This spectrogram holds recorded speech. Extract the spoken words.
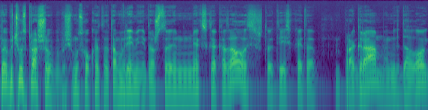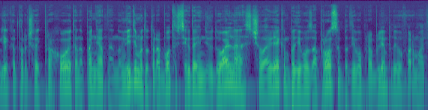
Почему спрашиваю, почему сколько это там времени? Потому что мне всегда казалось, что это есть какая-то программа, методология, которую человек проходит, она понятная. Но, видимо, тут работа всегда индивидуальная, с человеком, под его запросы, под его проблемы, под его формат.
